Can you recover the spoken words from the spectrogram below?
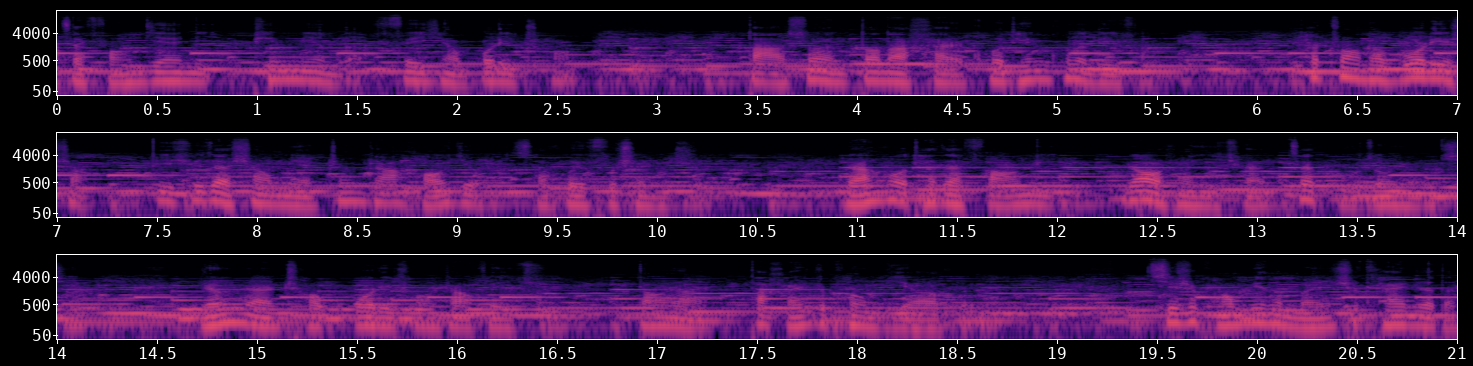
在房间里拼命地飞向玻璃窗。打算到那海阔天空的地方，他撞到玻璃上，必须在上面挣扎好久才恢复神智。然后他在房里绕上一圈，再鼓足勇气，仍然朝玻璃窗上飞去。当然，他还是碰壁而回。其实旁边的门是开着的，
